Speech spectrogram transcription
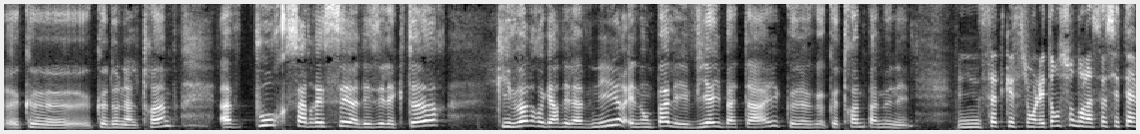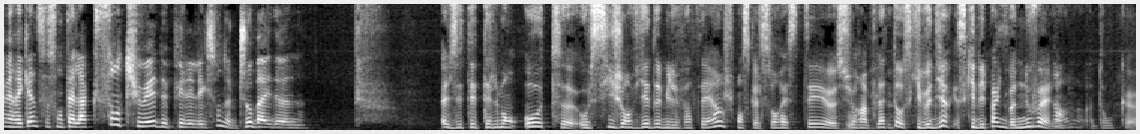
euh, que, que Donald Trump, pour s'adresser à des électeurs qui veulent regarder l'avenir et non pas les vieilles batailles que, que Trump a menées. Cette question, les tensions dans la société américaine se sont-elles accentuées depuis l'élection de Joe Biden? Elles étaient tellement hautes au 6 janvier 2021, je pense qu'elles sont restées euh, sur un plateau, ce qui veut dire, ce qui n'est pas une bonne nouvelle. Hein. Donc, euh,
